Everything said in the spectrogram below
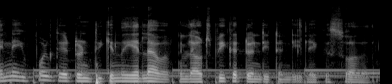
എന്നെ ഇപ്പോൾ കേട്ടുകൊണ്ടിരിക്കുന്ന എല്ലാവർക്കും ലൗഡ് സ്പീക്കർ ട്വന്റി ട്വന്റിയിലേക്ക് സ്വാഗതം.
